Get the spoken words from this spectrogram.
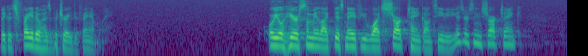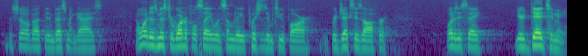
because Fredo has betrayed the family. Or you'll hear somebody like this, maybe if you've watched Shark Tank on TV. You guys ever seen Shark Tank? The show about the investment guys? And what does Mr. Wonderful say when somebody pushes him too far, rejects his offer? What does he say? You're dead to me.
